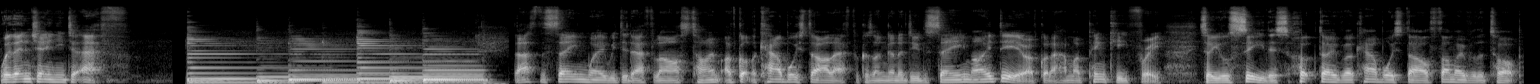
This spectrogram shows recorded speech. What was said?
We're then changing to F. That's the same way we did F last time. I've got the cowboy style F because I'm going to do the same idea. I've got to have my pinky free. So you'll see this hooked over cowboy style, thumb over the top,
